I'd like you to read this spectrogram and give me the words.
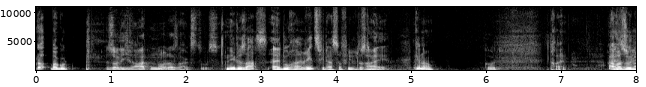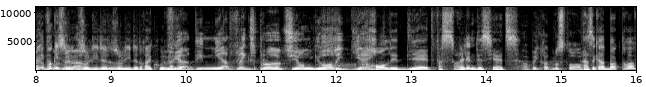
ja, war gut. Soll ich raten oder sagst du es? Nee, du sagst, äh, du redst wieder, doch viel. Drei. Genau. Gut. Drei. Aber Also so, wirklich so, solide, solide drei cool Für Männer. die Netflix-Produktion Holiday. Holiday. Was soll denn das jetzt? Habe ich gerade Lust drauf. Hast du gerade Bock drauf?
